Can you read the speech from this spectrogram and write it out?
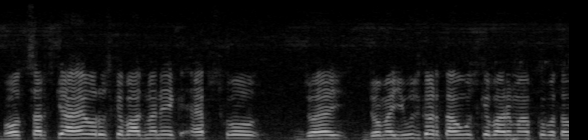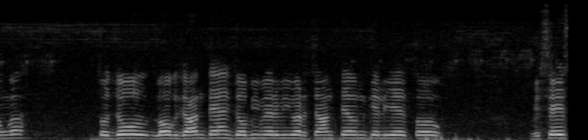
बहुत सर्च किया है और उसके बाद मैंने एक ऐप्स को जो है, जो मैं यूज़ करता हूँ, उसके बारे में आपको बताऊँगा। तो जो लोग जानते हैं, जो भी मेरे व्यूवर जानते हैं, उनके लिए तो विशेष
